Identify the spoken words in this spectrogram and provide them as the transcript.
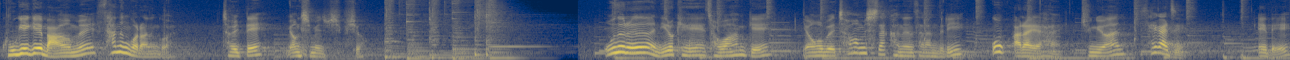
고객의 마음을 사는 거라는 걸 절대 명심해 주십시오. 오늘은 이렇게 저와 함께 영업을 처음 시작하는 사람들이 꼭 알아야 할 중요한 세 가지에 대해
